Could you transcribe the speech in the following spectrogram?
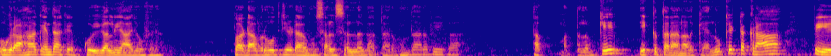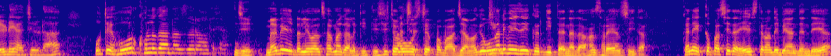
ਉਗਰਾਹਾਂ ਕਹਿੰਦਾ ਕਿ ਕੋਈ ਗੱਲ ਨਹੀਂ, ਆ ਜਾਓ ਫਿਰ। ਤੁਹਾਡਾ ਵਿਰੋਧ ਜਿਹੜਾ ਮੁਸਲਸਲ ਲਗਾਤਾਰ ਹੁੰਦਾ ਰਹੇਗਾ। ਤਾਂ ਮਤਲਬ ਕਿ ਇੱਕ ਤਰ੍ਹਾਂ ਨਾਲ ਕਹਿ ਲਓ ਕਿ ਟਕਰਾ ਭੇੜ ਆ ਜਿਹੜਾ ਉਹ ਤੇ ਹੋਰ ਖੁੱਲਦਾ ਨਜ਼ਰ ਆ ਰਿਹਾ। ਜੀ ਮੈਂ ਵੀ ਡੱਲੇਵਾਲ ਸਾਹਿਬ ਨਾਲ ਗੱਲ ਕੀਤੀ ਸੀ ਚਲੋ ਉਸ ਤੇ ਆਪਾਂ ਬਾਅਦ ਜਾਵਾਂਗੇ। ਉਹਨਾਂ ਨੇ ਵੀ ਜ਼ਿਕਰ ਕੀਤਾ ਇਹਨਾਂ ਦਾ ਹੰਸੀ ਦਾ। ਕਹਿੰਦੇ ਇੱਕ ਪਾਸੇ ਤਾਂ ਇਸ ਤਰ੍ਹਾਂ ਦੇ ਬਿਆਨ ਦਿੰਦੇ ਆ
